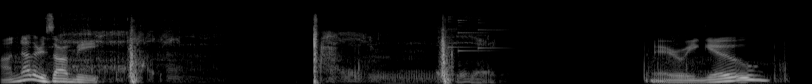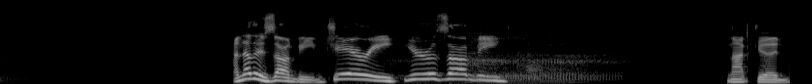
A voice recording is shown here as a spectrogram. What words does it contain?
Another zombie. There we go. Another zombie. Jerry, you're a zombie. Not good.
